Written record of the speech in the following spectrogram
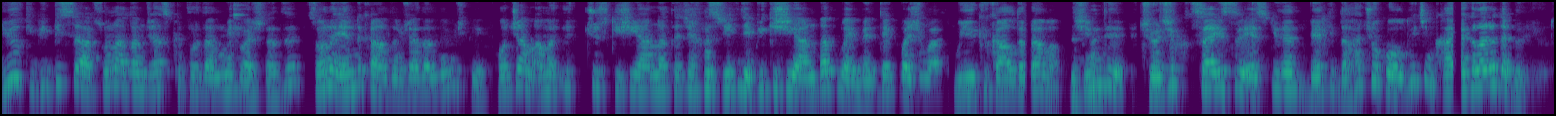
Diyor ki bir, bir saat sonra adamcağız kıpırdanmaya başladı. Sonra elini kaldırmış adam demiş ki hocam ama 300 kişiye anlatacağınız şeyi de bir kişiye anlatmayın. Ben tek başıma bu yükü kaldıramam. Şimdi çocuk sayısı eskiden belki daha çok olduğu için kaygıları da bölüyordu.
